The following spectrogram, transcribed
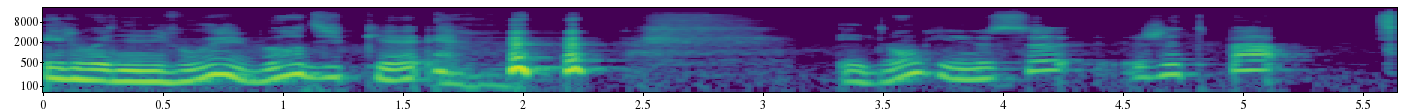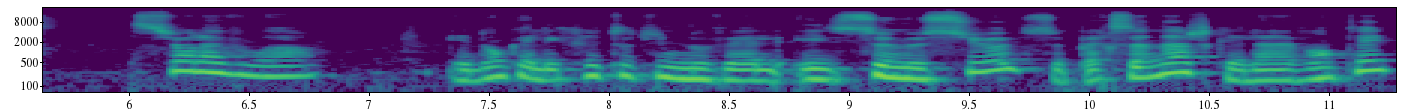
Éloignez-vous du bord du quai. et donc il ne se jette pas sur la voie. Et donc elle écrit toute une nouvelle. Et ce monsieur, ce personnage qu'elle a inventé,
